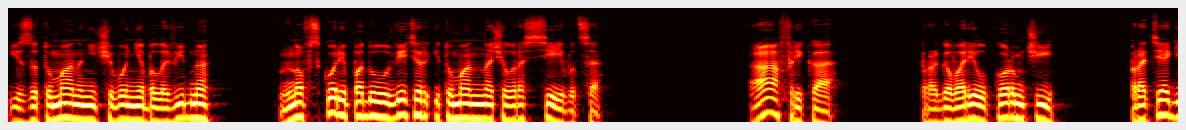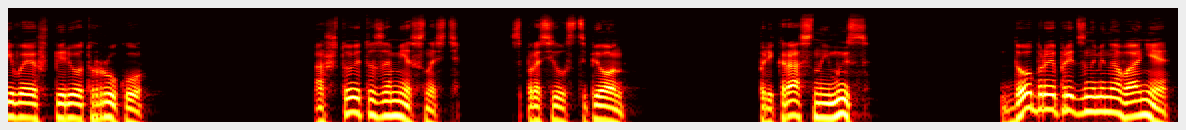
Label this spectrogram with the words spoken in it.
Из-за тумана ничего не было видно, но вскоре подул ветер, и туман начал рассеиваться. «Африка!» — проговорил кормчий, протягивая вперед руку. «А что это за местность?» — спросил Сципион. «Прекрасный мыс. Доброе предзнаменование,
